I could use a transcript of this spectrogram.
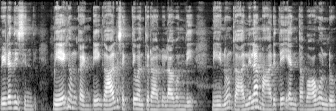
విడదీసింది. మేఘం కంటే గాలి శక్తివంతురాలులాగుంది నేను గాలిలా మారితే ఎంత బాగుండు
